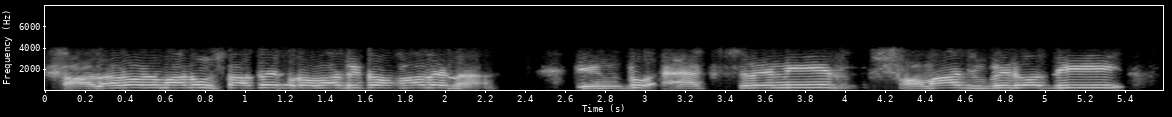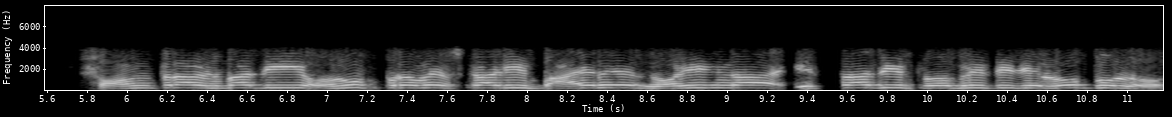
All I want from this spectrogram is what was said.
সাধারণ মানুষ তাতে প্রভাবিত হবে না। কিন্তু এক শ্রেণির সমাজ বিরোধী সন্ত্রাসবাদী, অনুপ্রবেশকারী বাইরে রোহিঙ্গা ইত্যাদি প্রভৃতি যে লোকগুলো,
